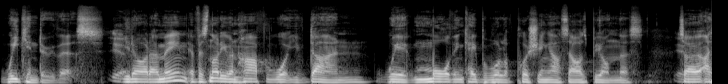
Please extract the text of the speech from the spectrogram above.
we can do this. Yeah. You know what I mean? If it's not even half of what you've done, we're more than capable of pushing ourselves beyond this. So I,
